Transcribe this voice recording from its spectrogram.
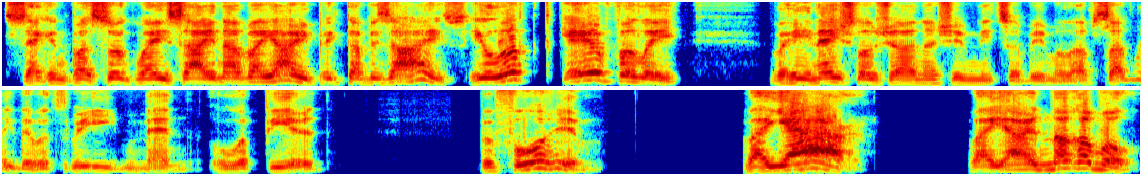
Second pasuk, Vayisa einav vayar. He picked up his eyes. He looked carefully. Suddenly there were three men who appeared before him. Vayar, Vayar Nachamo.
